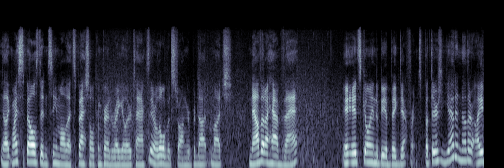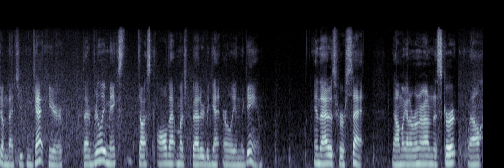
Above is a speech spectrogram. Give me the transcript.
You know, like my spells didn't seem all that special compared to regular attacks. They were a little bit stronger, but not much. Now that I have that, it, it's going to be a big difference. But there's yet another item that you can get here that really makes Dusk all that much better to get early in the game. And that is her set. Now, am I going to run around in a skirt? Well,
